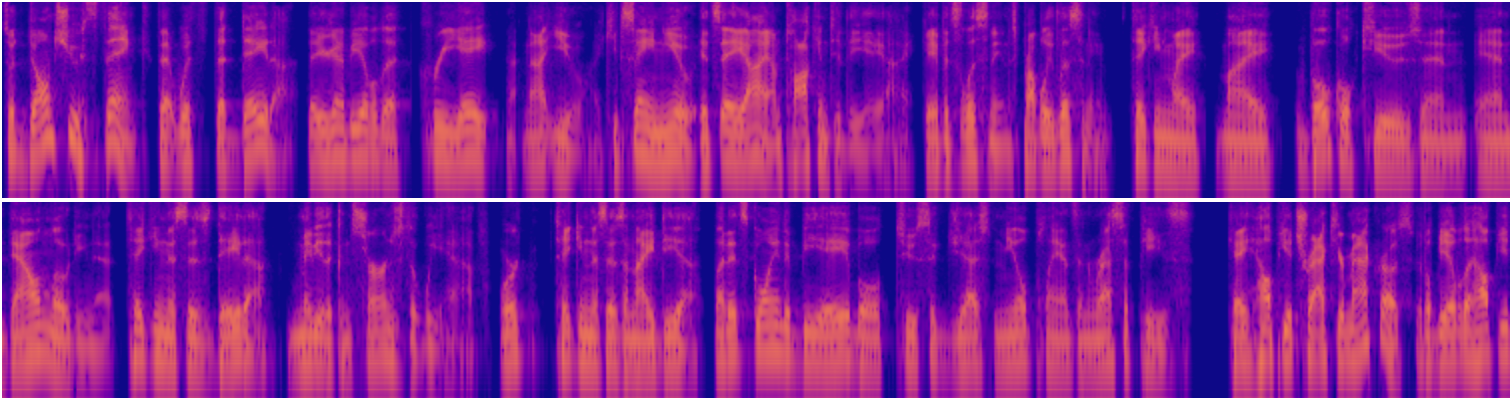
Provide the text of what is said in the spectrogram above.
So don't you think that with the data that you're going to be able to create not you i keep saying you it's ai i'm talking to the ai okay if it's listening it's probably listening taking my my vocal cues and and downloading it taking this as data maybe the concerns that we have or taking this as an idea. But it's going to be able to suggest meal plans and recipes Okay, help you track your macros. It'll be able to help you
